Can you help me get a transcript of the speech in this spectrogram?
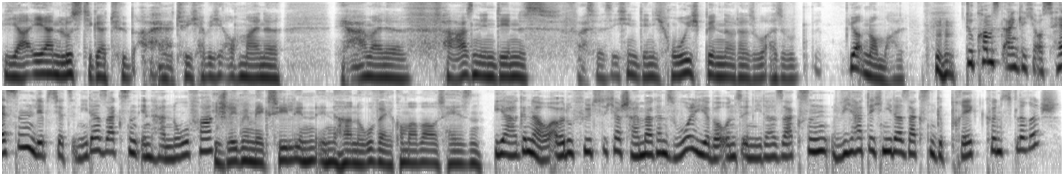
ja eher ein lustiger Typ, aber natürlich habe ich auch meine ja, meine Phasen, in denen es, was weiß ich, in denen ich ruhig bin oder so. Also ja, normal. Du kommst eigentlich aus Hessen, lebst jetzt in Niedersachsen, in Hannover. Ich lebe im Exil in, in Hannover, ich komme aber aus Hessen. Ja, genau, aber du fühlst dich ja scheinbar ganz wohl hier bei uns in Niedersachsen. Wie hat dich Niedersachsen geprägt künstlerisch?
